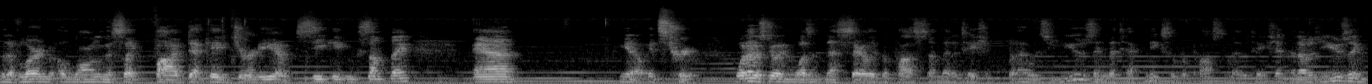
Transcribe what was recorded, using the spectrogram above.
that I've learned along this like five decade journey of seeking something. And you know, it's true what I was doing wasn't necessarily Vipassana meditation, but I was using the techniques of Vipassana meditation, and I was using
